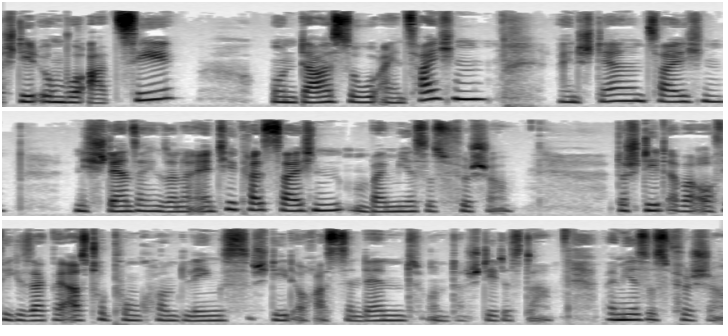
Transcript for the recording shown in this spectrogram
steht irgendwo AC und da ist so ein Zeichen, ein Sternzeichen nicht Sternzeichen, sondern ein Tierkreiszeichen. Und bei mir ist es Fische. Das steht aber auch, wie gesagt, bei Astropunkt kommt links, steht auch Aszendent und dann steht es da. Bei mir ist es Fische.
